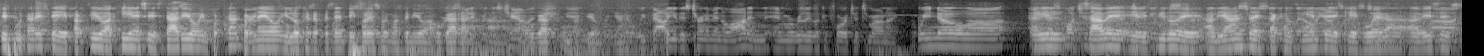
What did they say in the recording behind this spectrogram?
disputar este partido aquí en ese estadio importante, torneo y lo que representa y por eso hemos venido a jugar, a, a jugar un partido mañana. Él sabe el estilo de Alianza, está consciente de que juega a veces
